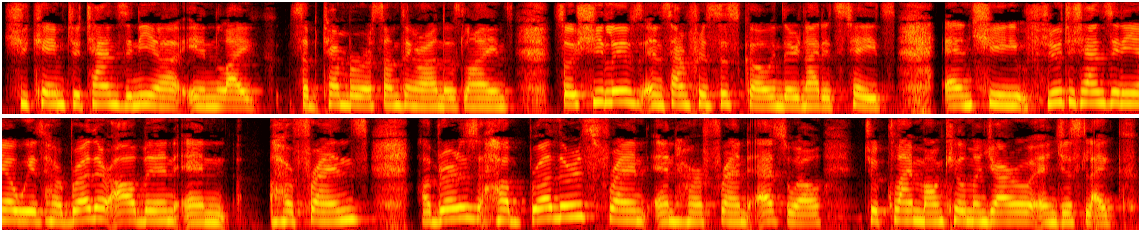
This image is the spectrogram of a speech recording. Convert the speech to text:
she came to Tanzania in like September or something around those lines. So she lives in San Francisco in the United States. And she flew to Tanzania with her brother Alban and her friends, her brother's, her brother's friend and her friend as well to climb Mount Kilimanjaro and just like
